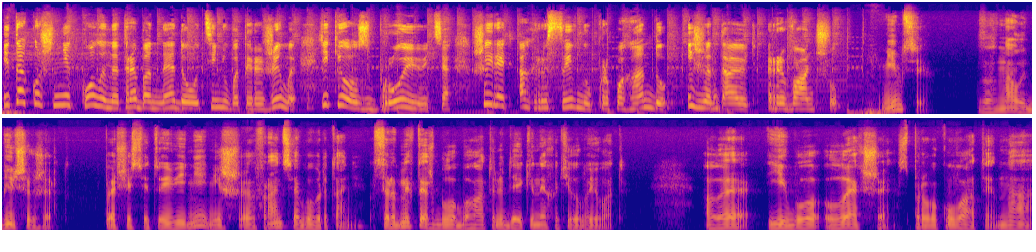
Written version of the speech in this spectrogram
І також ніколи не треба недооцінювати режими, які озброюються, ширять агресивну пропаганду і жадають реваншу. Німці зазнали більших жертв в Першій світовій війні, ніж е, Франція або Британія. Серед них теж було багато людей, які не хотіли воювати. Але їх було легше спровокувати на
